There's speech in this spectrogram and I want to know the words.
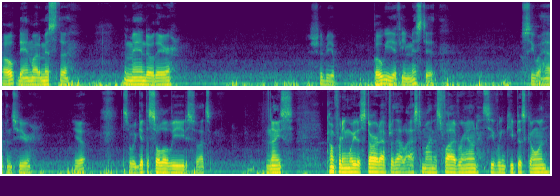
Oh, Dan might have missed the the Mando there. Should be a bogey if he missed it. see what happens here. Yep, so we get the solo lead, so that's a nice, comforting way to start after that last minus five round. See if we can keep this going.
